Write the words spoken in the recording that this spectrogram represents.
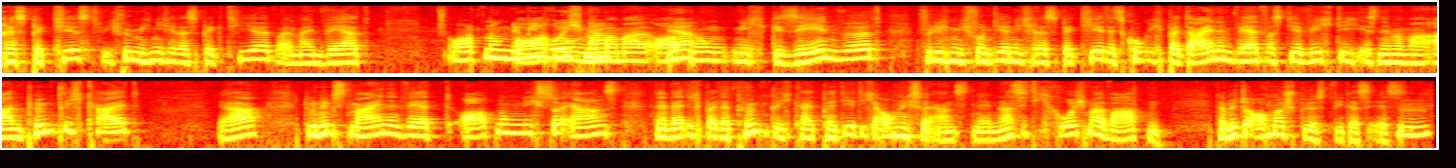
respektierst, ich fühle mich nicht respektiert, weil mein Wert Ordnung, nimm Ordnung, ihn ruhig mal. Nimm mal Ordnung ja. nicht gesehen wird, fühle ich mich von dir nicht respektiert. Jetzt gucke ich bei deinem Wert, was dir wichtig ist, nehmen wir mal an, Pünktlichkeit. Ja, du nimmst meinen Wert Ordnung nicht so ernst, dann werde ich bei der Pünktlichkeit bei dir dich auch nicht so ernst nehmen. Lass ich dich ruhig mal warten, damit du auch mal spürst, wie das ist. Mhm.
